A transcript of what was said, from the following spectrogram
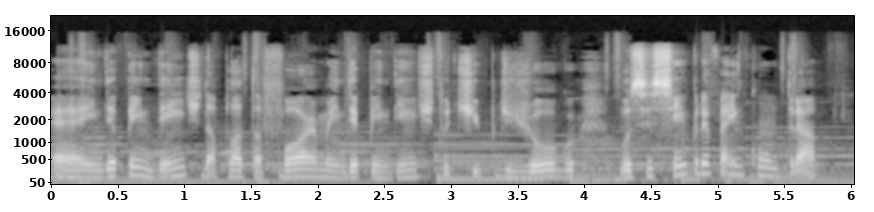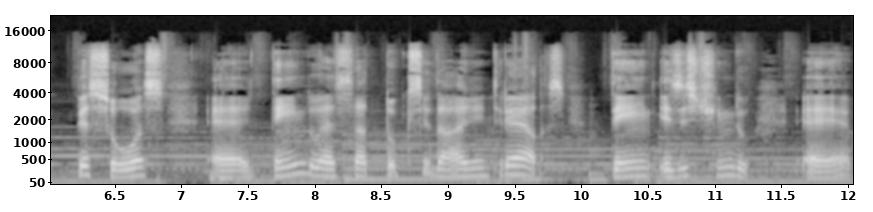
é, independente da plataforma, independente do tipo de jogo, você sempre vai encontrar pessoas é, tendo essa toxicidade entre elas tem existindo é,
